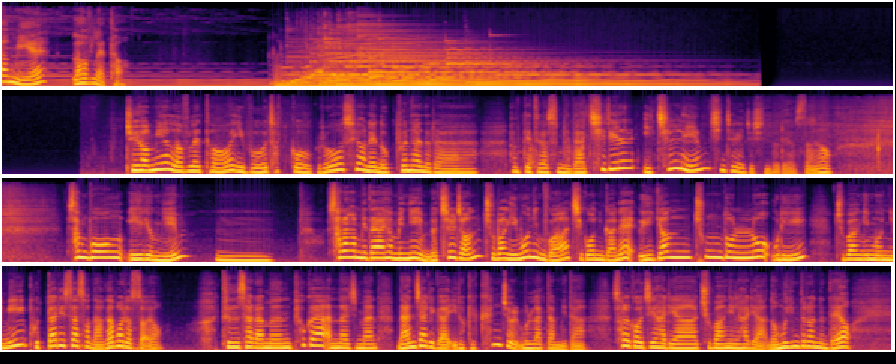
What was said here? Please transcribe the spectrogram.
주현미의 Love Letter. 주현미의 러브레터 2부 첫 곡으로 수연의 높은 하늘아 함께 들었습니다. 7127님 신청해 주신 노래였어요. 3026님, 음, 사랑합니다, 현미님. 며칠 전 주방 이모님과 직원 간의 의견 충돌로 우리 주방 이모님이 보따리 싸서 나가버렸어요. 든 사람은 표가 안 나지만 난 자리가 이렇게 큰 줄 몰랐답니다. 설거지 하랴, 주방일 하랴 너무 힘들었는데요.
